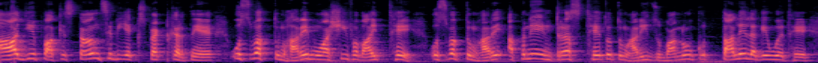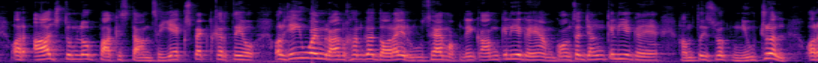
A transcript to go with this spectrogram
आज ये पाकिस्तान से भी एक्सपेक्ट करते हैं, उस वक्त तुम्हारे मुआशी फवाद थे, उस वक्त तुम्हारे अपने इंटरेस्ट थे तो तुम्हारी जुबानों को ताले लगे हुए थे और आज तुम लोग पाकिस्तान से ये एक्सपेक्ट करते हो। और यही हुआ इमरान खान का दौरा रूस है, हम अपने काम के लिए गए हैं, हम कौन सा जंग के लिए गए हैं, हम तो इस वक्त न्यूट्रल और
